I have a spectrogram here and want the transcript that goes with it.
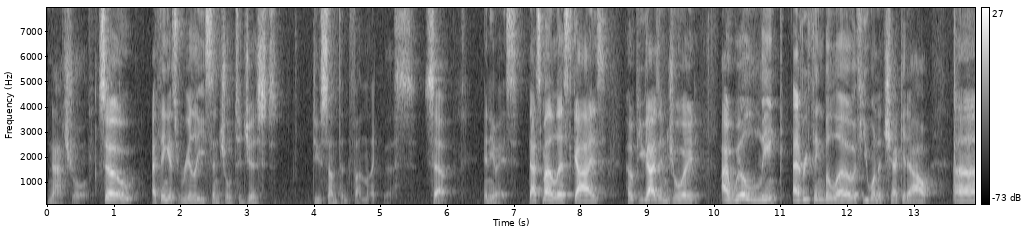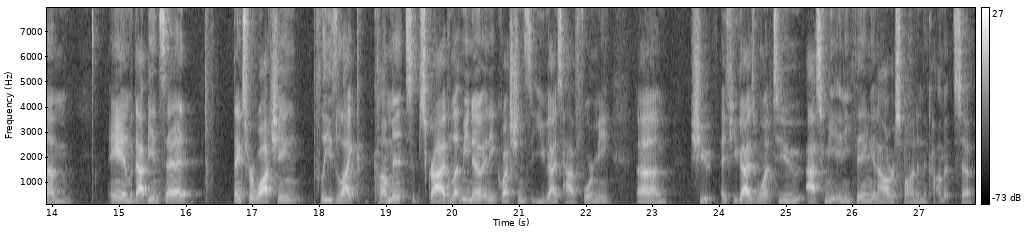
natural. So I think it's really essential to just do something fun like this. So, anyways, that's my list, guys. Hope you guys enjoyed. I will link everything below if you want to check it out. Um, and with that being said, thanks for watching. Please like, comment, subscribe. Let me know any questions that you guys have for me. Um, shoot, if you guys want to ask me anything, and I'll respond in the comments. So,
